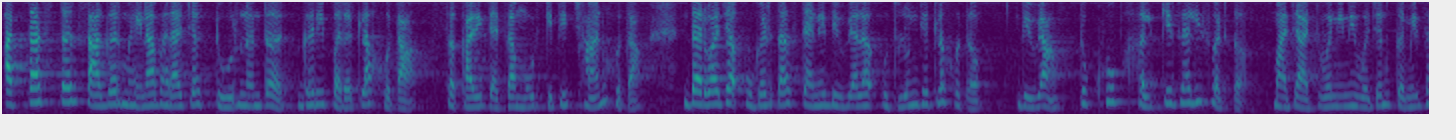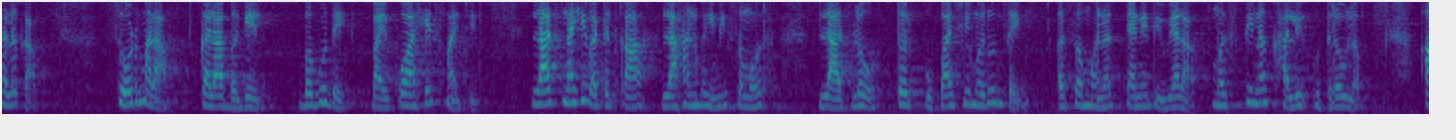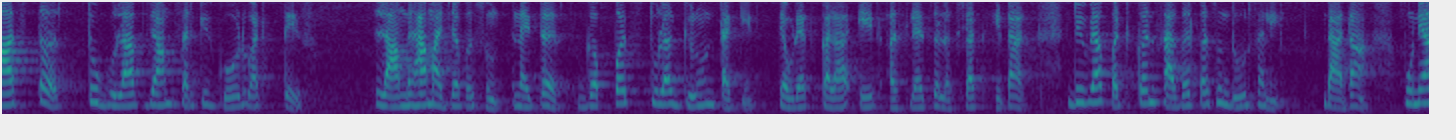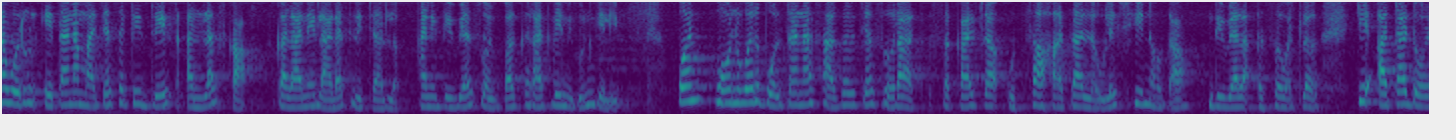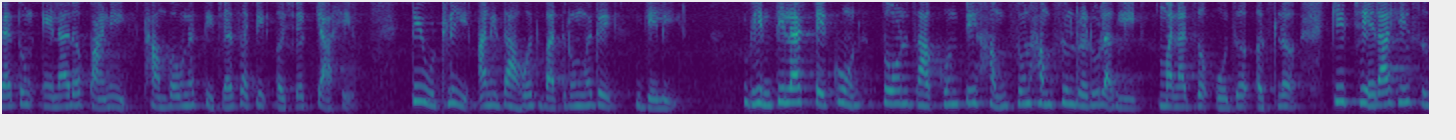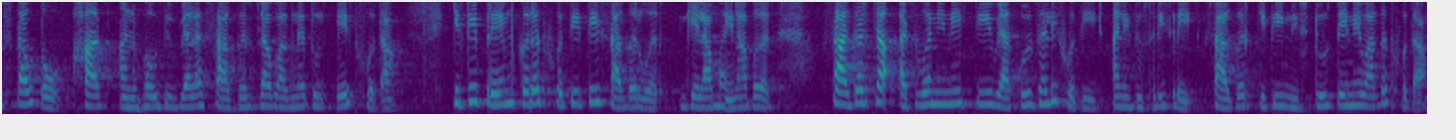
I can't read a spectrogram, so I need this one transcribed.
आत्ताच तर सागर महिनाभराच्या टूरनंतर घरी परतला होता. सकाळी त्याचा मूड किती छान होता. दरवाजा उघडताच त्याने दिव्याला उचलून घेतलं होतं. दिव्या तू खूप हलकी झालीस वाटतं. माझ्या आठवणीने वजन कमी झालं का? सोड मला. कला बघेल बघू दे बायको आहेस माझी. लाज नाही वाटत का? लहान बहिणीसमोर लाजलो तर उपाशी मरून जाईल असं म्हणत त्याने दिव्याला मस्तीनं खाली उतरवलं. आज तर तू गुलाबजामसारखी गोड वाटतेस. लांब राहा माझ्यापासून नाहीतर गप्पच तुला गिळून टाकीन. तेवढ्यात कला येत असल्याचं लक्षात येताच दिव्या पटकन सागरपासून दूर झाली. दादा पुण्यावरून येताना माझ्यासाठी ड्रेस आणलास का? कलाने लाडात विचारलं आणि दिव्या स्वयंपाकघराकडे निघून गेली. पण फोनवर बोलताना सागरच्या स्वरात सकाळच्या उत्साहाचा लवलेशही नव्हता. दिव्याला असं वाटलं की आता डोळ्यातून येणारं पाणी थांबवणं तिच्यासाठी अशक्य आहे. ती उठली आणि धावत बाथरूममध्ये गेली. भिंतीला टेकून तोंड झाकून ती हमसून हमसून रडू लागली. मनाचं ओझं असलं की चेहराही सुस्तावतो हाच अनुभव दिव्याला सागरच्या वागण्यातून येत होता. किती प्रेम करत होती ती सागरवर. गेला महिनाभर. सागरच्या आठवणीने ती व्याकुळ झाली होती आणि दुसरीकडे सागर किती निष्ठुरतेने वागत होता.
